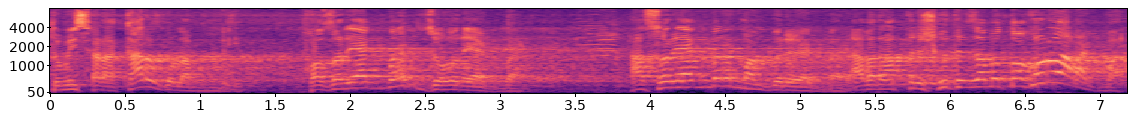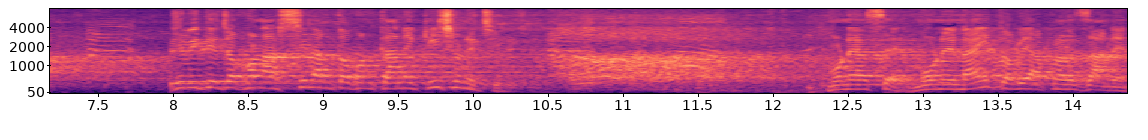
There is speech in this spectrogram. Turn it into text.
তুমি ছাড়া কারও গোলাম নই। ফজরে একবার, জোহরে একবার। আসরে একবার মকবরে একবার, আবার রাত্রে শুতে যাব তখনও আর একবার পৃথিবীতে যখন আসছিলাম তখন কানে কি শুনেছি? মনে আছে? মনে নাই, তবে আপনারা জানেন।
